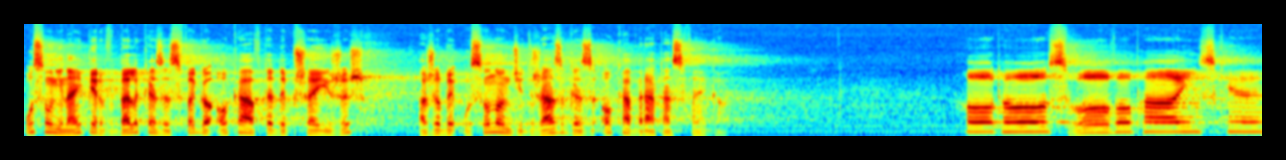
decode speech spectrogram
usuń najpierw belkę ze swego oka, a wtedy przejrzysz, ażeby usunąć drzazgę z oka brata swego. Oto słowo Pańskie.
